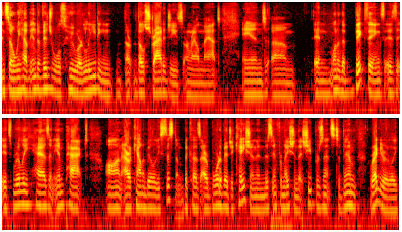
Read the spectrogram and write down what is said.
And so we have individuals who are leading th- those strategies around that. And, um, and one of the big things is it really has an impact on our accountability system because our Board of Education and this information that she presents to them regularly,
